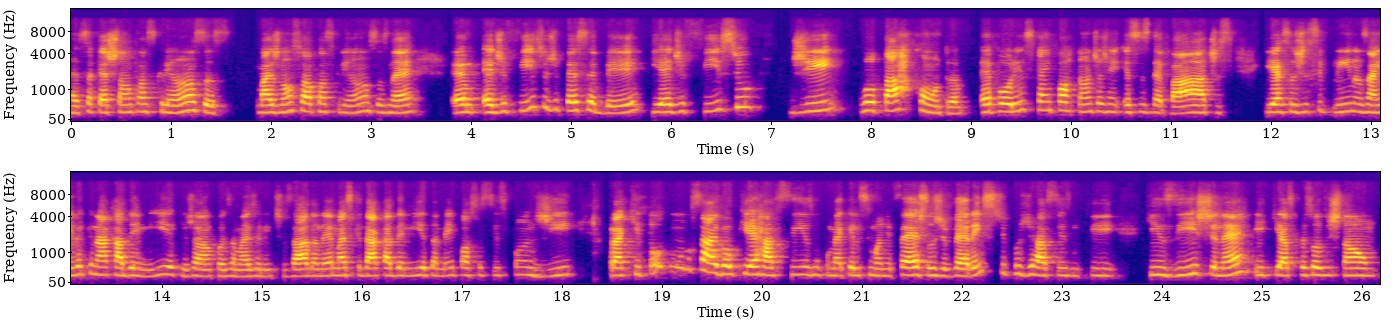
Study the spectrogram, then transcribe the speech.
essa questão com as crianças, mas não só com as crianças, né, é, é difícil de perceber e é difícil de lutar contra. É por isso que é importante gente, esses debates, e essas disciplinas, ainda que na academia, que já é uma coisa mais elitizada, né, mas que da academia também possa se expandir para que todo mundo saiba o que é racismo, como é que ele se manifesta, os diferentes tipos de racismo que, que existe, né, e que as pessoas estão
